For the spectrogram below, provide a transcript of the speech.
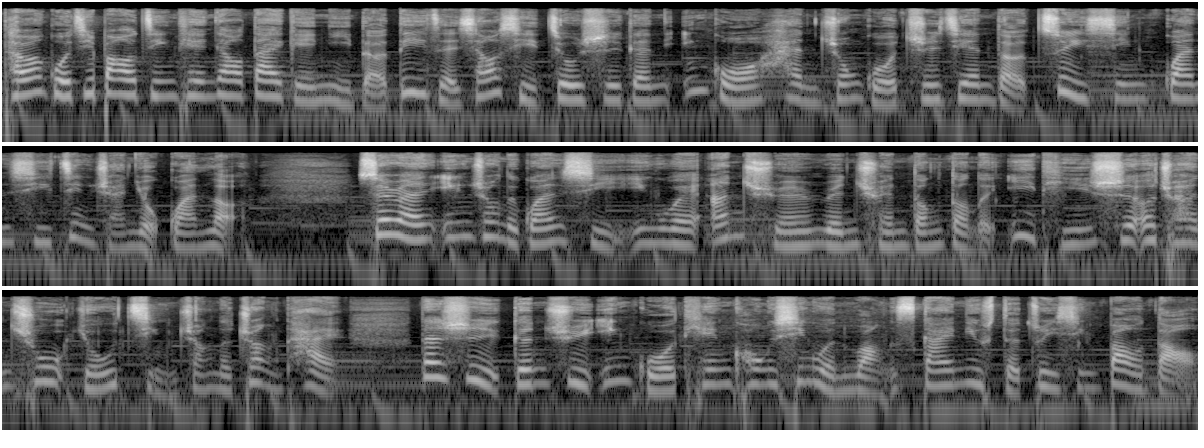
台湾国际报今天要带给你的第一则消息，就是跟英国和中国之间的最新关系进展有关了。虽然英中的关系因为安全、人权等等的议题，时而传出有紧张的状态，但是根据英国天空新闻网 Sky News 的最新报道，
